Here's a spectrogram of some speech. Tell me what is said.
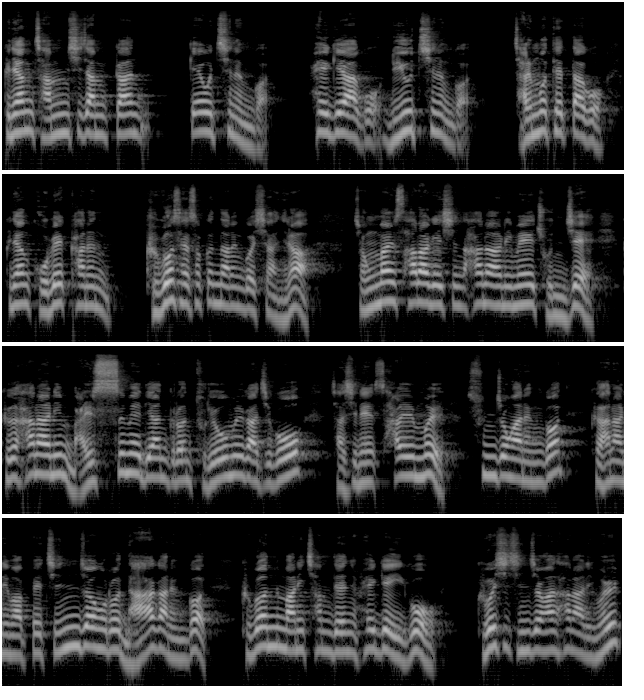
그냥 잠시 잠깐 깨우치는 것, 회개하고 뉘우치는 것, 잘못했다고 그냥 고백하는 그것에서 끝나는 것이 아니라 정말 살아계신 하나님의 존재, 그 하나님 말씀에 대한 그런 두려움을 가지고 자신의 삶을 순종하는 것, 그 하나님 앞에 진정으로 나아가는 것, 그것만이 참된 회개이고 그것이 진정한 하나님을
